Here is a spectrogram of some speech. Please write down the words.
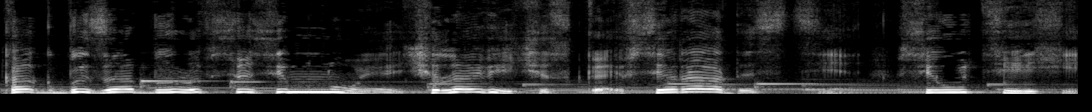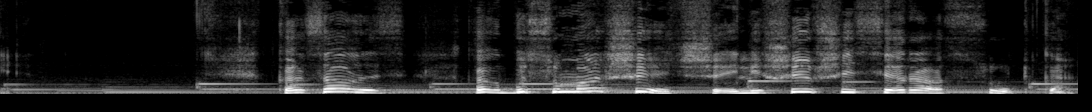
как бы забыла все земное, человеческое, все радости, все утехи. Казалось, как бы сумасшедшая, лишившаяся рассудка.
